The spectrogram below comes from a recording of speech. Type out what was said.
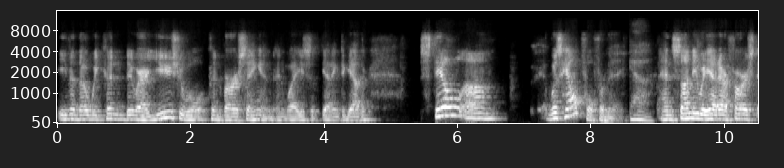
even though we couldn't do our usual conversing and, and ways of getting together, still um, was helpful for me. Yeah. And Sunday we had our first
